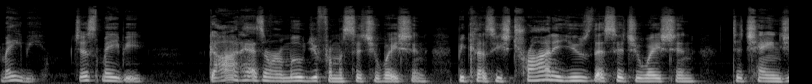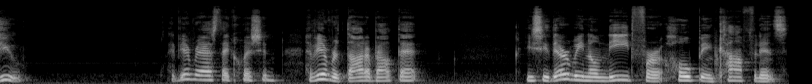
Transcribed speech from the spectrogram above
maybe, just maybe, God hasn't removed you from a situation because He's trying to use that situation to change you. Have you ever asked that question? Have you ever thought about that? You see, there would be no need for hope and confidence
